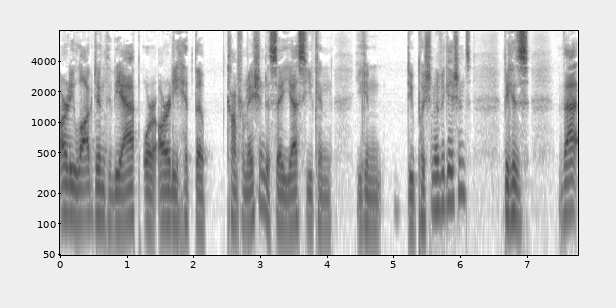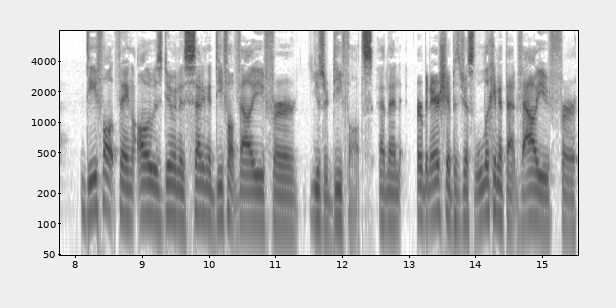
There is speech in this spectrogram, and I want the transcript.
already logged into the app or already hit the confirmation to say yes, you can you can do push notifications because that default thing all it was doing is setting a default value for user defaults. And then urban airship is just looking at that value for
